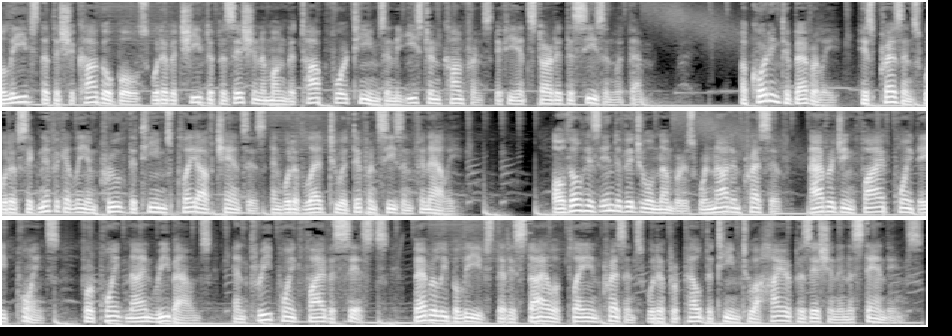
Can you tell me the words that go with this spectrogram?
believes that the Chicago Bulls would have achieved a position among the top four teams in the Eastern Conference if he had started the season with them. According to Beverley, his presence would have significantly improved the team's playoff chances and would have led to a different season finale. Although his individual numbers were not impressive, averaging 5.8 points, 4.9 rebounds, and 3.5 assists, Beverley believes that his style of play and presence would have propelled the team to a higher position in the standings.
